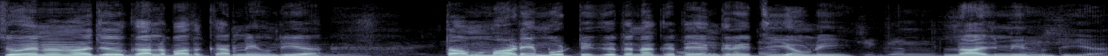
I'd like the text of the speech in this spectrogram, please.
ਸੋ ਇਹਨਾਂ ਨਾਲ ਜਦੋਂ ਗੱਲਬਾਤ ਕਰਨੀ ਹੁੰਦੀ ਆ ਤਾਂ ਮਾੜੀ ਮੋਟੀ ਕਿਤੇ ਨਾ ਕਿਤੇ ਅੰਗਰੇਜ਼ੀ ਆਉਣੀ ਲਾਜ਼ਮੀ ਹੁੰਦੀ ਆ।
